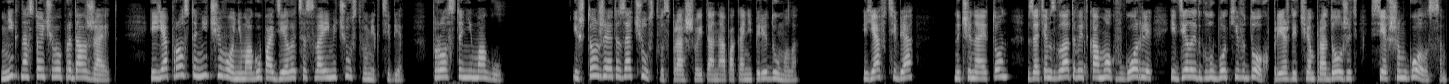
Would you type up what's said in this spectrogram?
Ник настойчиво продолжает. «И я просто ничего не могу поделать со своими чувствами к тебе. Просто не могу». «И что же это за чувство?» — спрашивает она, пока не передумала. «Я в тебя...» — начинает он, затем сглатывает комок в горле и делает глубокий вдох, прежде чем продолжить севшим голосом.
